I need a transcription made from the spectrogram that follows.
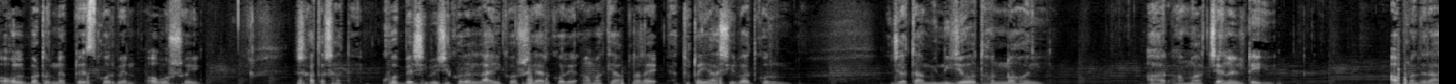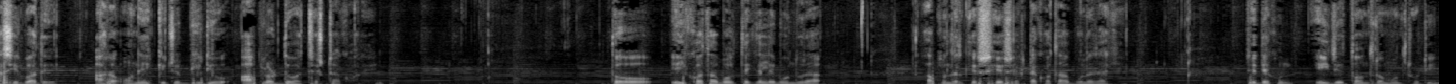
অল বাটনে প্রেস করবেন অবশ্যই। সাথে সাথে খুব বেশি বেশি করে লাইক ও শেয়ার করে আমাকে আপনারা এতটাই আশীর্বাদ করুন যাতে আমি নিজেও ধন্য হই। আর আমার চ্যানেলটি আপনাদের আশীর্বাদে আরও অনেক কিছু ভিডিও আপলোড দেওয়ার চেষ্টা করে। তো এই কথা বলতে গেলে বন্ধুরা, আপনাদেরকে শেষ একটা কথা বলে রাখি। যে দেখুন, এই যে তন্ত্র মন্ত্রটি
